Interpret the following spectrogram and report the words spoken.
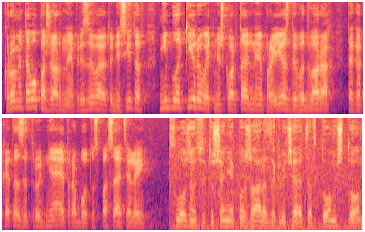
Кроме того, пожарные призывают одесситов не блокировать межквартальные проезды во дворах, так как это затрудняет работу спасателей. Сложность тушения пожара заключается в том, что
